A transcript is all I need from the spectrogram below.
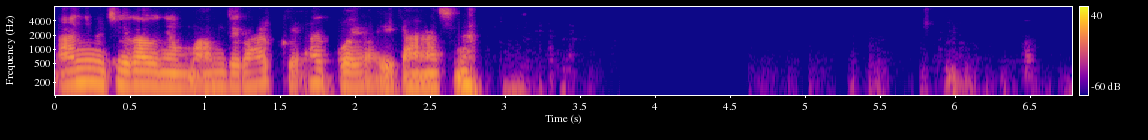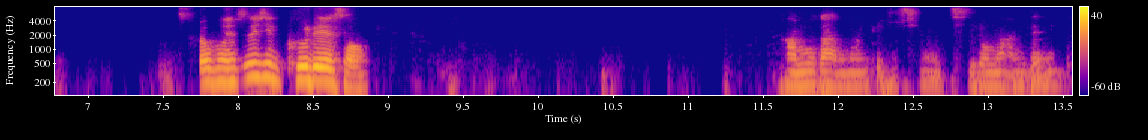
아니면 제가 그냥 마음대로 할, 거, 할 거예요. 얘기 안 하시면. 여러분이 쓰신 글에서 아무도 안 남겨주시면 이러면 안 되는데.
